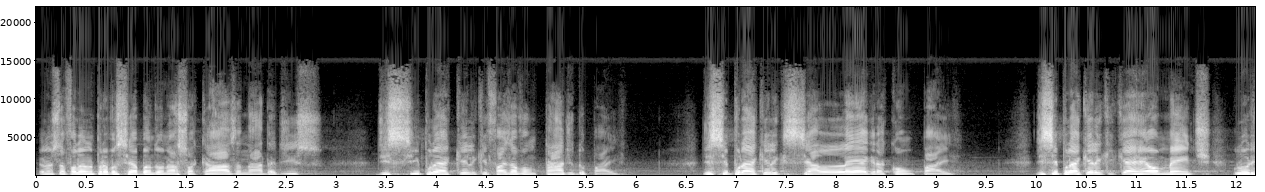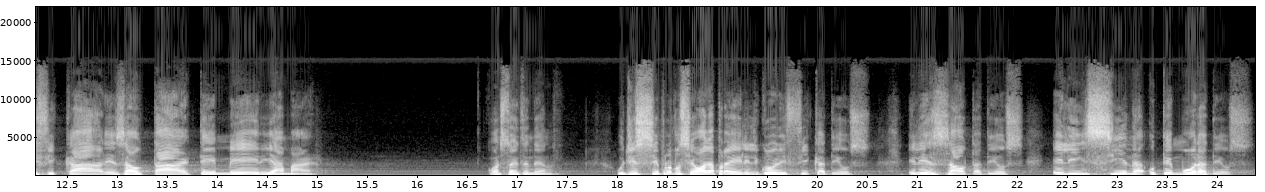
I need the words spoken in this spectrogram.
eu não estou falando para você abandonar a sua casa, nada disso. Discípulo é aquele que faz a vontade do Pai. Discípulo é aquele que se alegra com o Pai. Discípulo é aquele que quer realmente glorificar, exaltar, temer e amar. Quantos estão entendendo? O discípulo, você olha para ele, ele glorifica a Deus, ele exalta a Deus, ele ensina o temor a Deus.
